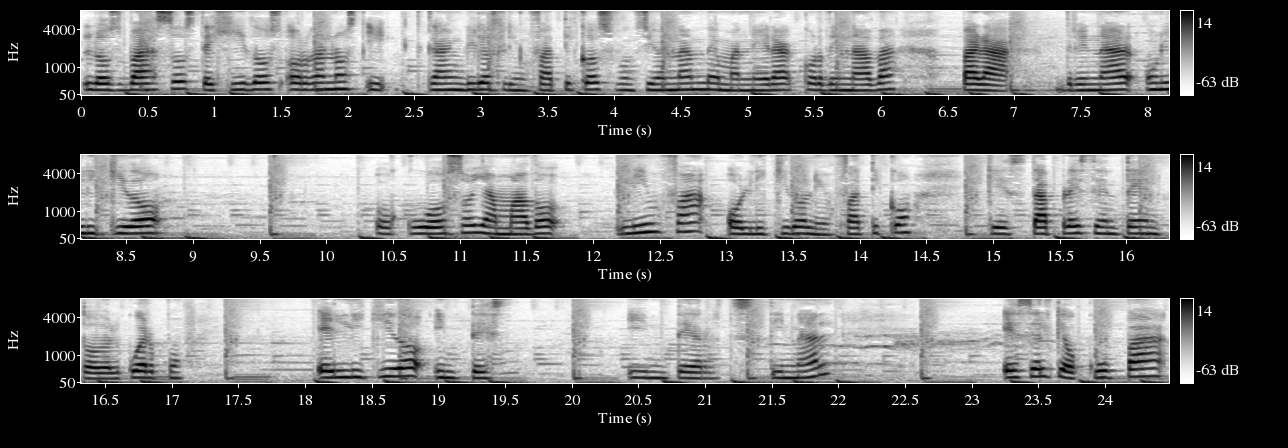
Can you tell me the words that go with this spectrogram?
los vasos, tejidos, órganos y ganglios linfáticos funcionan de manera coordinada para drenar un líquido acuoso llamado linfa o líquido linfático que está presente en todo el cuerpo. El líquido intestinal es el que ocupa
